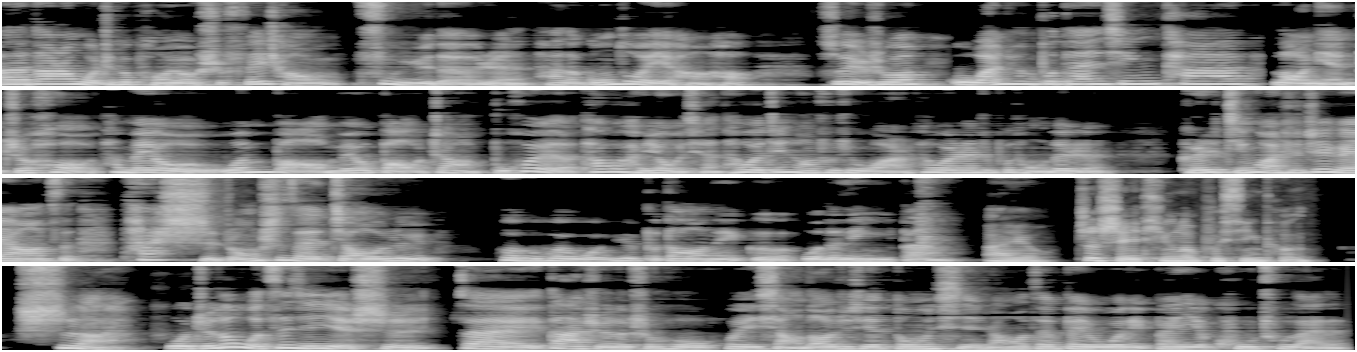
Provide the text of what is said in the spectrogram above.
啊，当然我这个朋友是非常富裕的人，他的工作也很好，所以说我完全不担心他老年之后他没有温饱、没有保障，不会的，他会很有钱，他会经常出去玩，他会认识不同的人。可是尽管是这个样子，他始终是在焦虑，会不会我遇不到那个我的另一半？哎呦，这谁听了不心疼？是啊，我觉得我自己也是在大学的时候会想到这些东西，然后在被窝里半夜哭出来的，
